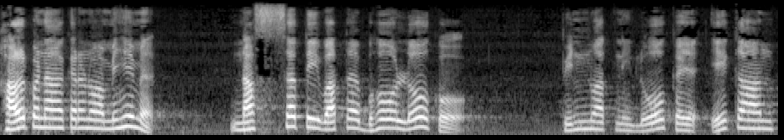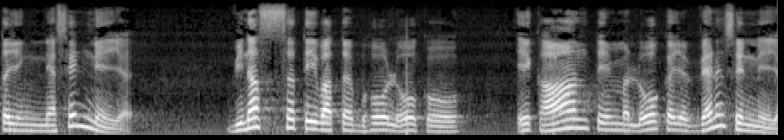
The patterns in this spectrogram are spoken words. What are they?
කල්පනා කරනවා මෙහෙම. නස්සති වත භෝ ලෝකෝ පින්වත්නි ලෝකය ඒකාන්තයෙන් නැසෙන්නේය. විනස්සති වත භෝ ලෝකෝ ඒකාන්තයෙන්ම ලෝකය වෙනසෙන්නේය.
